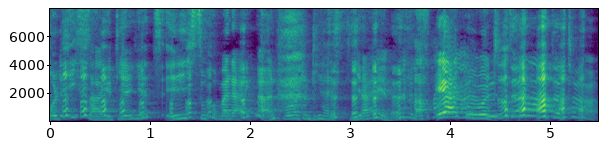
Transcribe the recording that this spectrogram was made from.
Und ich sage dir jetzt, ich suche meine eigene Antwort und die heißt Jein. Sehr gut. Da, da, da.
